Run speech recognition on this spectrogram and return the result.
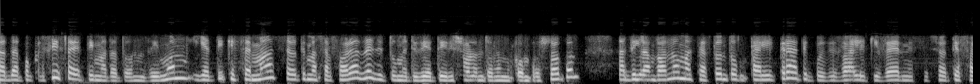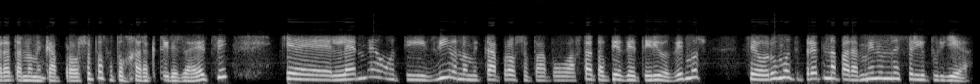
θα ανταποκριθεί στα αιτήματα των Δήμων, γιατί και σε εμάς, σε ό,τι μας αφορά, δεν ζητούμε τη διατήρηση όλων των νομικών προσώπων. Αντιλαμβανόμαστε αυτόν τον καλλικράτη που επιβάλλει η κυβέρνηση σε ό,τι αφορά τα νομικά πρόσωπα, θα τον χαρακτήριζα έτσι, και λέμε ότι δύο νομικά πρόσωπα από αυτά τα οποία διατηρεί ο Δήμος θεωρούμε ότι πρέπει να παραμείνουν σε λειτουργία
